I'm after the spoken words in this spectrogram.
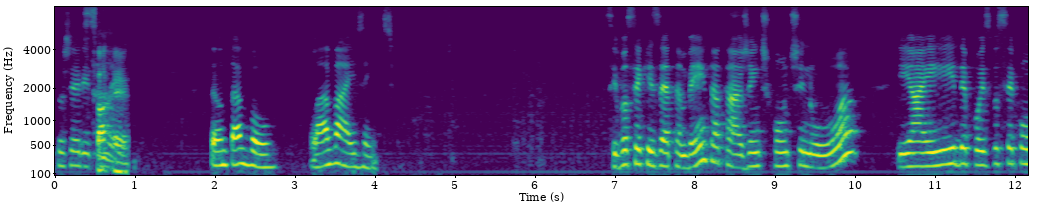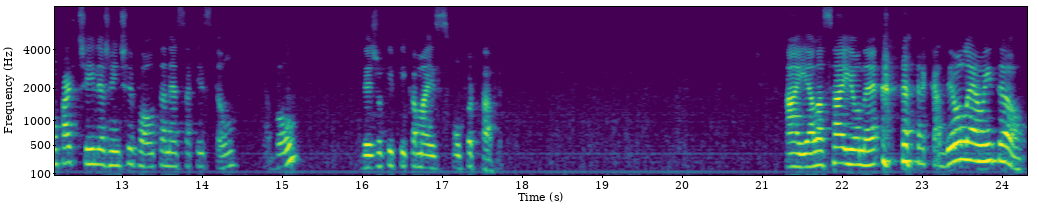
Sugerir também. É. Então tá bom. Lá vai, gente. Se você quiser também, Tata, a gente continua e aí depois você compartilha, a gente volta nessa questão, tá bom? Veja o que fica mais confortável. Aí ela saiu, né? Cadê o Léo, então?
